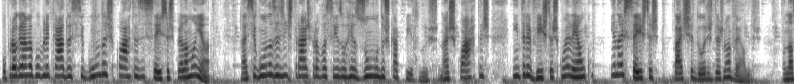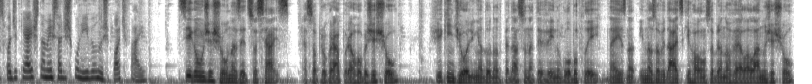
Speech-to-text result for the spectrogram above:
O programa é publicado às segundas, quartas e sextas pela manhã. Nas segundas, a gente traz para vocês o resumo dos capítulos. Nas quartas, entrevistas com o elenco. E nas sextas, bastidores das novelas. O nosso podcast também está disponível no Spotify. Sigam o G-Show nas redes sociais. É só procurar por arroba G-Show. Fiquem de olho em A Dona do Pedaço na TV e no Globoplay, né? E na- nas novidades que rolam sobre a novela lá no G-Show.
